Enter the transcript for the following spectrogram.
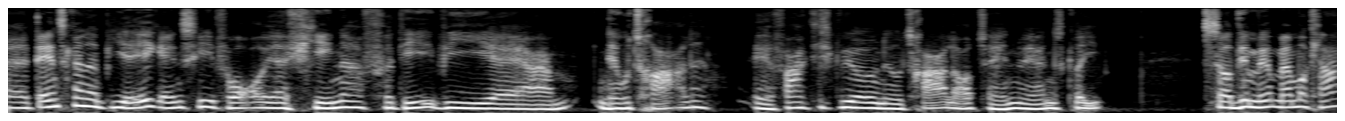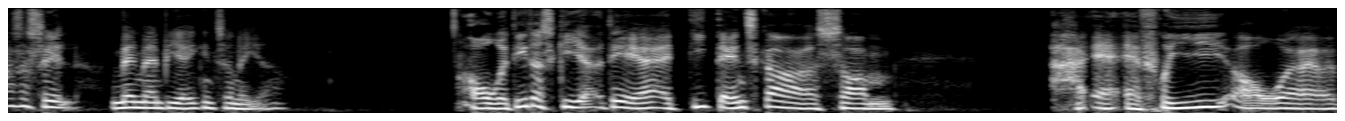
Øh, danskerne bliver ikke anset for at være fjender, fordi vi er neutrale. Øh, faktisk, vi er jo neutrale op til 2. verdenskrig. Så man må klare sig selv, men man bliver ikke interneret. Og det, der sker, det er, at de danskere, som er, er frie og øh,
